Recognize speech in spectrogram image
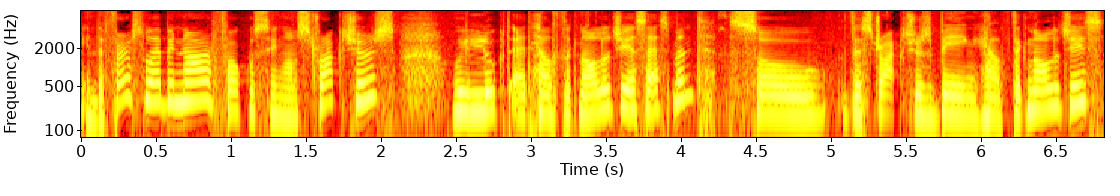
in the first webinar, focusing on structures, we looked at health technology assessment, so the structures being health technologies,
